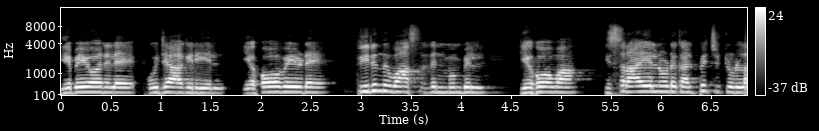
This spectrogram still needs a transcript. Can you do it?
ഗിബയോനിലെ പൂജാഗിരിയിൽ യഹോവയുടെ തിരുനിവാസത്തിന് മുമ്പിൽ യഹോവ ഇസ്രായേലിനോട് കൽപ്പിച്ചിട്ടുള്ള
